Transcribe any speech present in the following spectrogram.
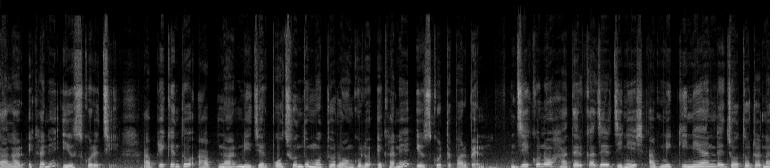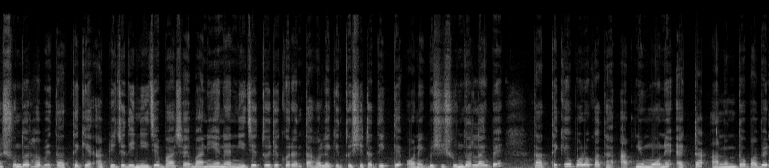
কালার এখানে ইউজ করেছি। আপনি কিন্তু আপনার নিজের পছন্দ মতো রঙগুলো এখানে ইউজ করতে পারবেন। যে কোনো হাতের কাজের জিনিস আপনি কিনে আনলে যতটা না সুন্দর হবে, তার থেকে আপনি যদি নিজে বাসায় বানিয়ে নেন, নিজে তৈরি করেন, তাহলে কিন্তু সেটা দেখতে অনেক বেশি সুন্দর লাগবে। তার থেকেও বড় কথা, আপনি মনে একটা আনন্দ পাবেন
